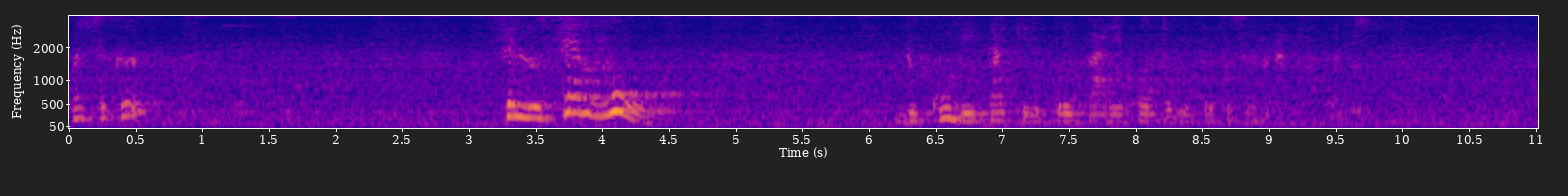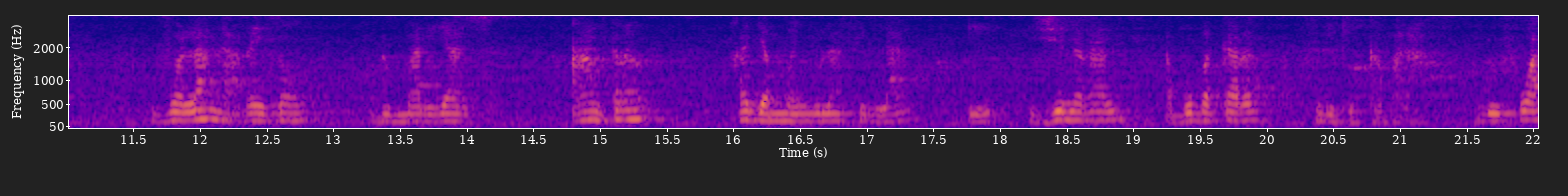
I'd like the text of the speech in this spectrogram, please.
Parce que c'est le cerveau du coup d'État qu'il préparait contre le professeur Alpha Condé. Voilà la raison du mariage entre Hadja Mandula Silla et général Aboubakar Sidiki Kamara. Deux fois,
